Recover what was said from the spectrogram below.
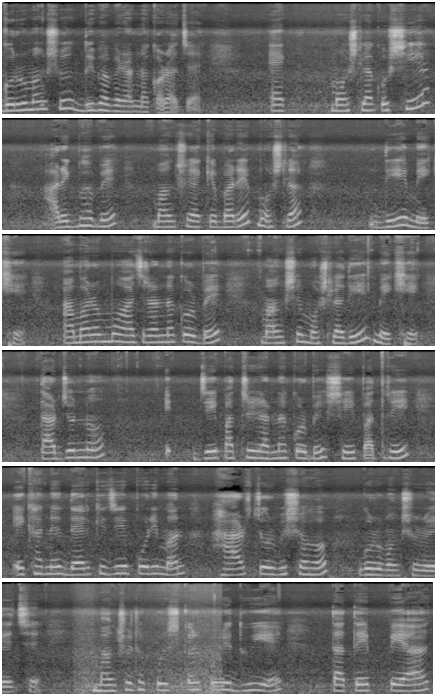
গরুর মাংস দুইভাবে রান্না করা যায়। এক মশলা কষিয়ে আরেকভাবে মাংস একেবারে মশলা দিয়ে মেখে। আমার আম্মু আজ রান্না করবে মাংসে মশলা দিয়ে মেখে। তার জন্য যে পাত্রে রান্না করবে সেই পাত্রে এখানে দেড় কেজি পরিমাণ হাড় চর্বি সহ গরুর মাংস রয়েছে। মাংসটা পরিষ্কার করে ধুয়ে তাতে পেঁয়াজ,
